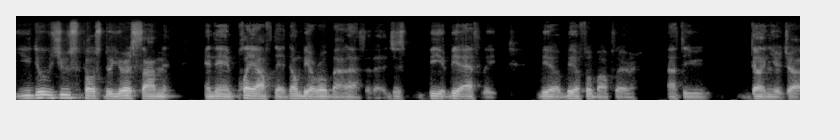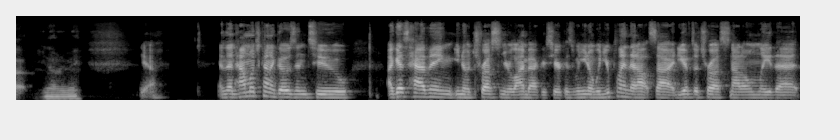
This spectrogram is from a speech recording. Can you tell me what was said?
you do what you're supposed to do, your assignment, and then play off that. Don't be a robot after that. Just be be an athlete. Be a be a football player after you done your job. You know what I mean? Yeah. And then how much kind of goes into I guess having, you know, trust in your linebackers here because when you know when you're playing that outside, you have to trust not only that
